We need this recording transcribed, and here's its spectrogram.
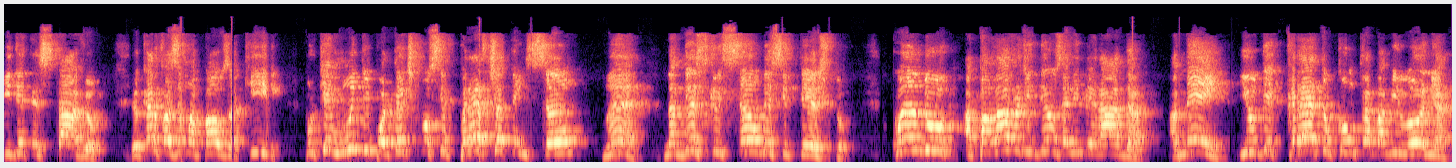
e detestável. Eu quero fazer uma pausa aqui, porque é muito importante que você preste atenção não é, na descrição desse texto. Quando a palavra de Deus é liberada, amém? E o decreto contra a Babilônia,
